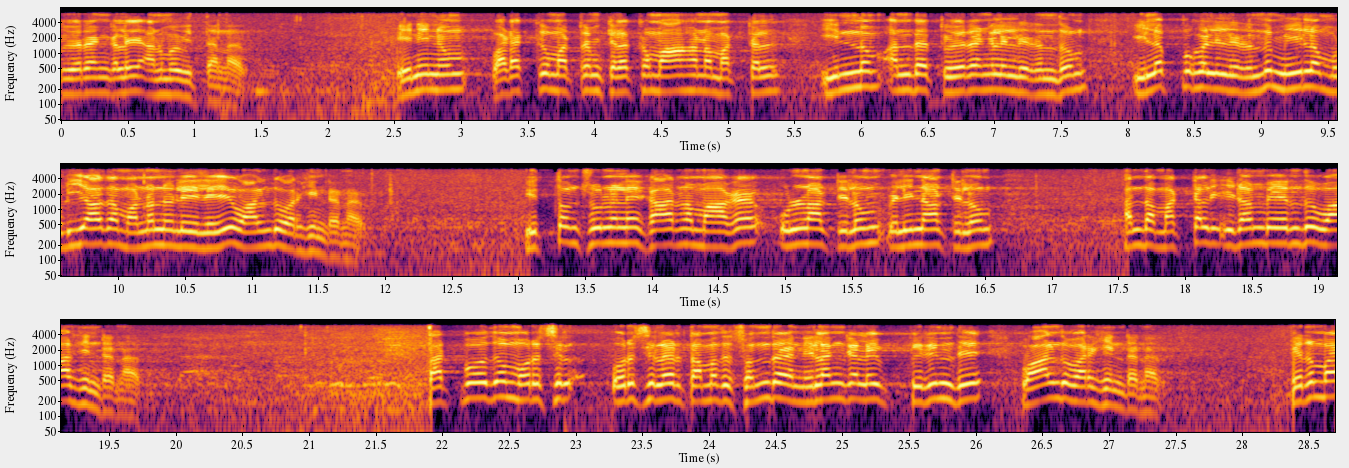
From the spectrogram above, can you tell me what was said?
துயரங்களை அனுபவித்தனர் எனினும் வடக்கு மற்றும் கிழக்கு மாகாண மக்கள் இன்னும் அந்த துயரங்களிலிருந்தும் இழப்புகளிலிருந்தும் மீள முடியாத மனநிலையிலேயே வாழ்ந்து வருகின்றனர் யுத்தம் சூழ்நிலை காரணமாக உள்நாட்டிலும் வெளிநாட்டிலும் அந்த மக்கள் இடம்பெயர்ந்து வாழ்கின்றனர். தற்போதும் ஒரு சில ஒரு சிலர் தமது சொந்த நிலங்களை பிரிந்து வாழ்ந்து வருகின்றனர். பெரும்பா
